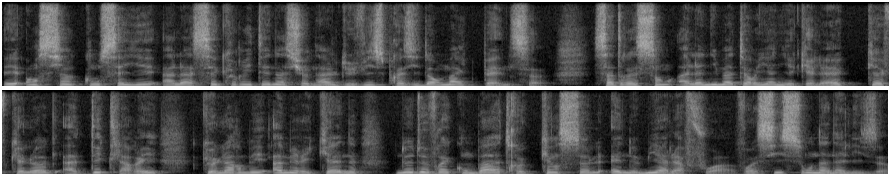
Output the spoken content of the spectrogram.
et ancien conseiller à la sécurité nationale du vice-président Mike Pence. S'adressant à l'animateur Yann Yekelek, Keith Kellogg a déclaré que l'armée américaine ne devrait combattre qu'un seul ennemi à la fois. Voici son analyse.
